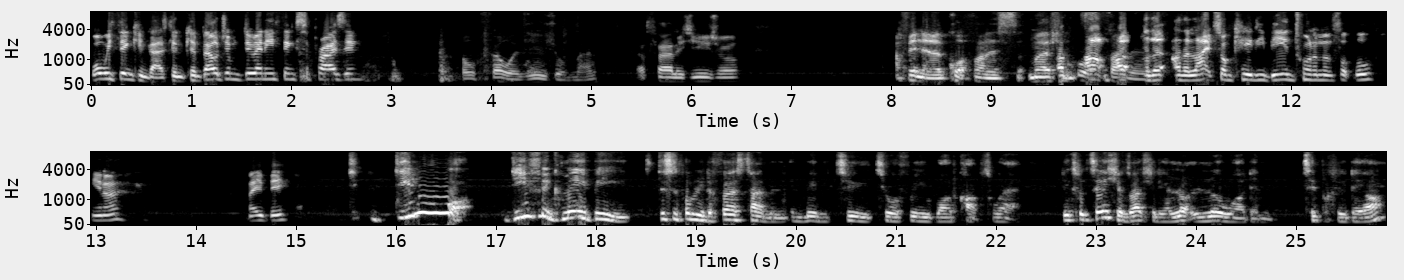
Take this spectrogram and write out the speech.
What are we thinking, guys? Can can Belgium do anything surprising? oh, fell as usual, man. As fell as usual. I think uh, they're quarterfinalists. Merchants. Well, Are, are, are, the, are the lights on KDB in tournament football? You know, maybe. Do you know what? Do you think maybe this is probably the first time in, in maybe two, two or three World Cups where the expectations are actually a lot lower than typically they are?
